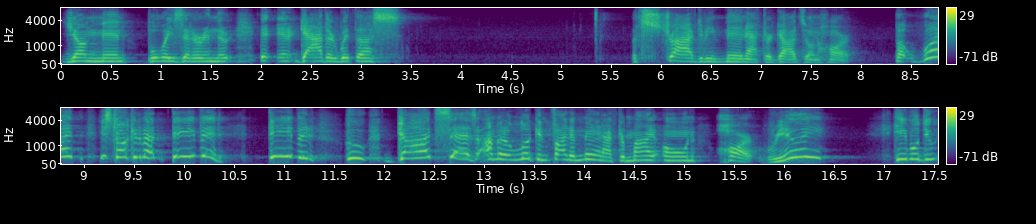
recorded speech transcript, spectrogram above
young men, boys that are in the in, gathered with us. Let's strive to be men after God's own heart. But what? He's talking about David. David, who God says, I'm going to look and find a man after my own heart. Really? He will do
